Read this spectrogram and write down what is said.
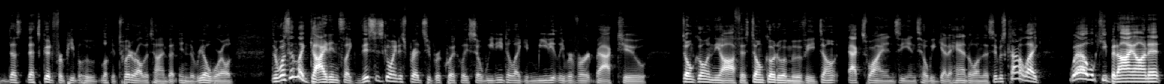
that's that's good for people who look at Twitter all the time, but in the real world, there wasn't like guidance like this is going to spread super quickly, so we need to like immediately revert back to don't go in the office, don't go to a movie, don't X, Y, and Z until we get a handle on this. It was kind of like, well, we'll keep an eye on it.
